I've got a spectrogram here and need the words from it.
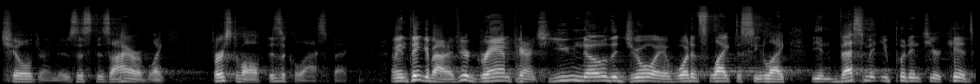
children, there's this desire of, like, first of all, physical aspect. I mean, think about it. If you're grandparents, you know the joy of what it's like to see like the investment you put into your kids.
